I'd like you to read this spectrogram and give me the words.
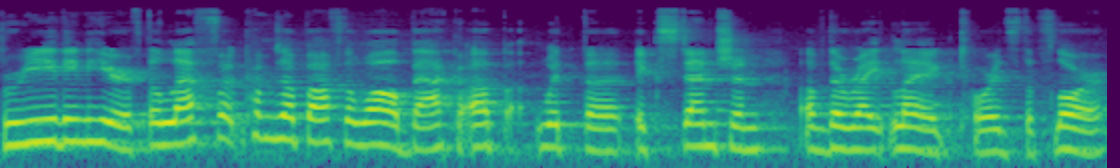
Breathing here. If the left foot comes up off the wall, back up with the extension of the right leg towards the floor.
